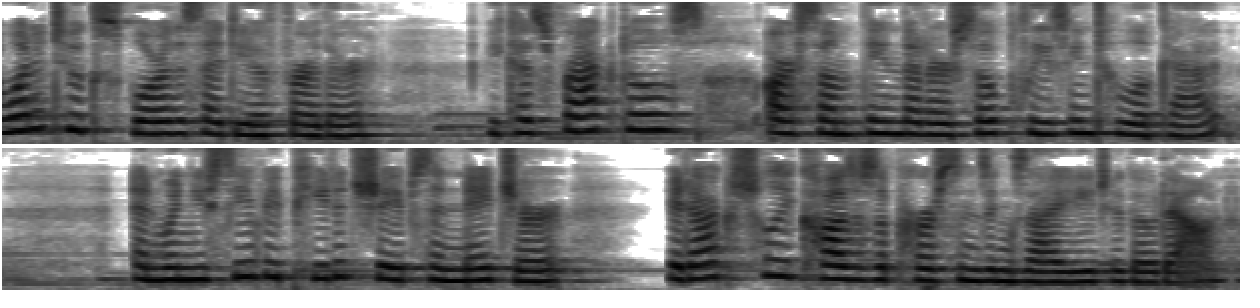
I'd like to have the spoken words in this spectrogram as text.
I wanted to explore this idea further because fractals are something that are so pleasing to look at, and when you see repeated shapes in nature, it actually causes a person's anxiety to go down.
